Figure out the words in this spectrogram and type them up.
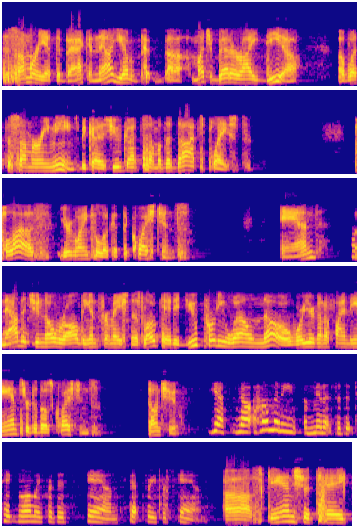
the summary at the back, and now you have a uh, much better idea of what the summary means because you've got some of the dots placed. Plus, you're going to look at the questions. And now that you know where all the information is located, you pretty well know where you're going to find the answer to those questions, don't you? Yes. Now, how many minutes does it take normally for this scan, step three for scan? Uh, scan should take,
